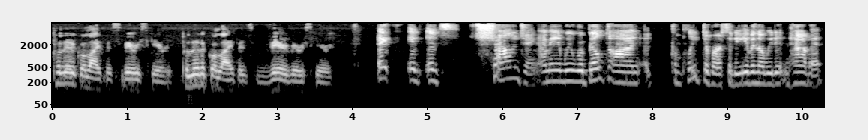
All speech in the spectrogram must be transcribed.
political life is very scary. Political life is very very scary. It, it it's challenging. I mean, we were built on complete diversity, even though we didn't have it.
